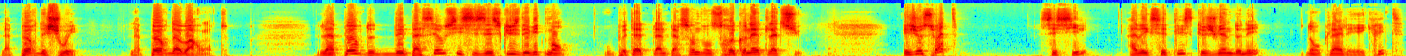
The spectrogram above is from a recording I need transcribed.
la peur d'échouer, la peur d'avoir honte, la peur de dépasser aussi ses excuses d'évitement, ou peut-être plein de personnes vont se reconnaître là-dessus. Et je souhaite, Cécile, avec cette liste que je viens de donner, donc là elle est écrite,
